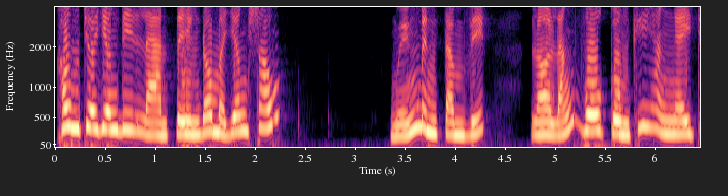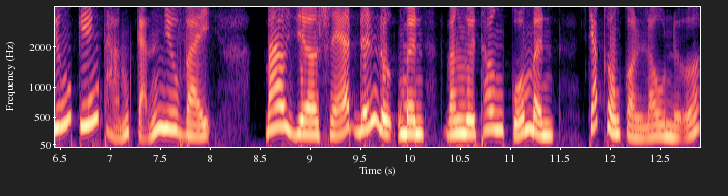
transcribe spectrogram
không cho dân đi làm tiền đâu mà dân sống. Nguyễn Minh Tâm viết, lo lắng vô cùng khi hàng ngày chứng kiến thảm cảnh như vậy. Bao giờ sẽ đến lượt mình và người thân của mình? Chắc không còn lâu nữa.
